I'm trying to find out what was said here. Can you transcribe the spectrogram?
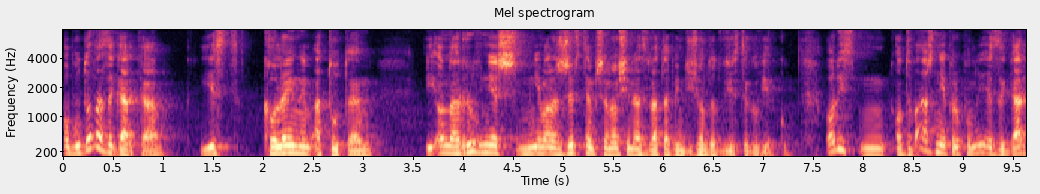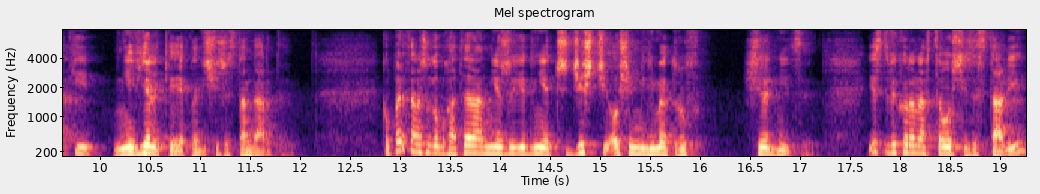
Obudowa zegarka jest kolejnym atutem i ona również niemal żywcem przenosi nas w lata 50. XX wieku. Oris mm, odważnie proponuje zegarki niewielkie jak na dzisiejsze standardy. Koperta naszego bohatera mierzy jedynie 38 mm średnicy. Jest wykonana w całości ze stali,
